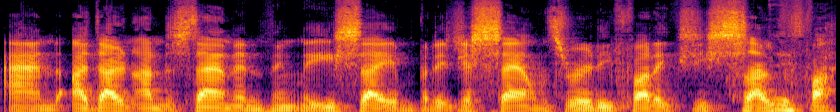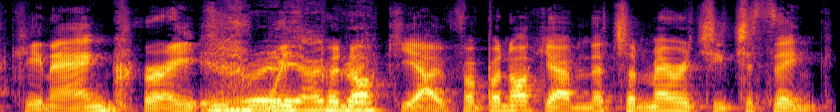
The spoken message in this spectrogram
And I don't understand anything that he's saying, but it just sounds really funny because he's so fucking angry really with angry. Pinocchio. For Pinocchio having the temerity to think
